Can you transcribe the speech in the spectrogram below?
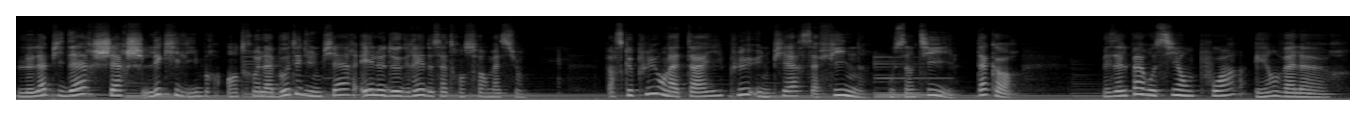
le lapidaire cherche l'équilibre entre la beauté d'une pierre et le degré de sa transformation. Parce que plus on la taille, plus une pierre s'affine ou scintille, d'accord, mais elle perd aussi en poids et en valeur.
